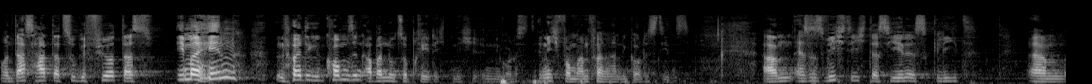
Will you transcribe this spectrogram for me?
Und das hat dazu geführt, dass immerhin Leute gekommen sind, aber nur zur Predigt, nicht, nicht vom Anfang an in den Gottesdienst. Ähm, es ist wichtig, dass jedes Glied ähm,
